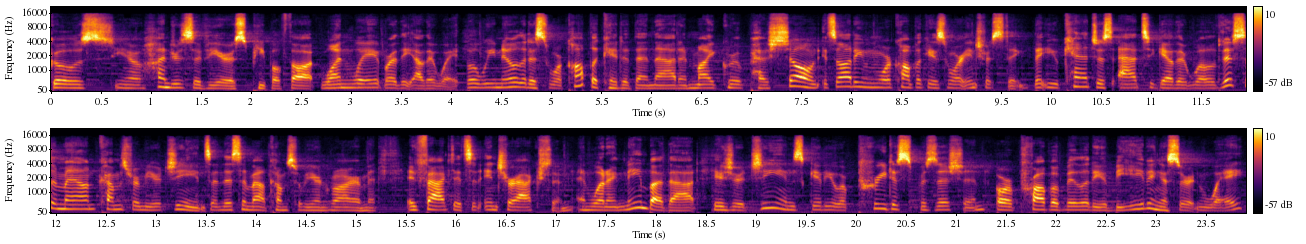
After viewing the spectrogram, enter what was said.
goes, you know, hundreds of years, people thought one way or the other way. But we know that it's more complicated than that. And my group has shown it's not even more complicated, it's more interesting. That you can't just add together, well, this amount comes from your genes and this amount comes from your environment. In fact, it's an interaction. And what I mean by that is your genes give you a predisposition or a probability of behaving a certain way,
